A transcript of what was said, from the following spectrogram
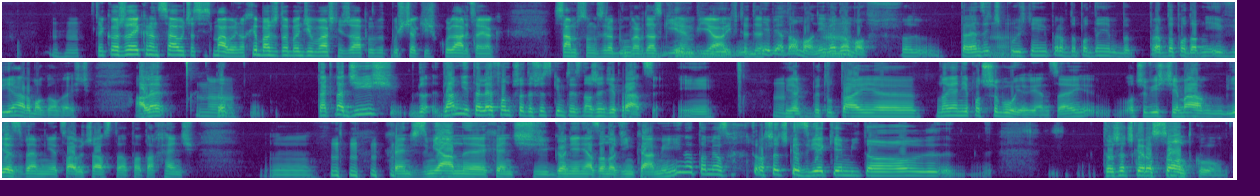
Mhm. Tylko, że ekran cały czas jest mały. No chyba, że to będzie właśnie, że Apple wypuści jakieś okularce, jak Samsung zrobił, prawda, z Gearem VR i wtedy... Nie wiadomo, nie mhm. wiadomo. Prędzej czy no. później prawdopodobnie, prawdopodobnie i VR mogą wejść. Ale no. No, tak na dziś, dla, dla, mnie telefon przede wszystkim to jest narzędzie pracy i mhm. jakby tutaj, e, no ja nie potrzebuję więcej. Oczywiście mam, jest we mnie cały czas ta, ta, ta chęć mm, chęć zmiany, chęć gonienia za nowinkami, natomiast troszeczkę z wiekiem mi to troszeczkę rozsądku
